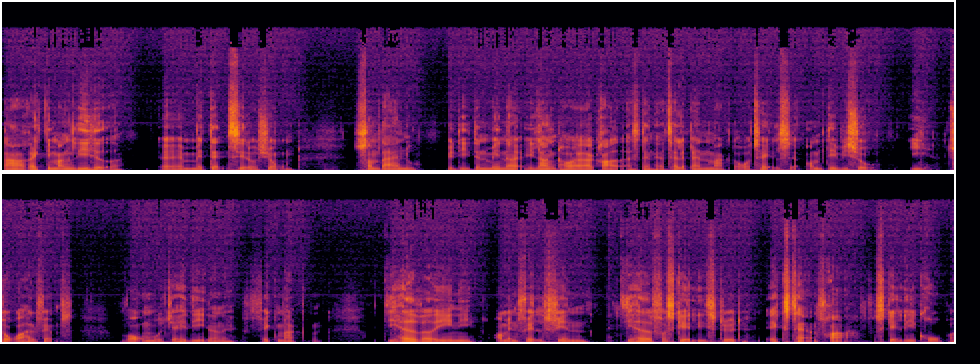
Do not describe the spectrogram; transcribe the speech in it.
der er rigtig mange ligheder øh, med den situation, som der er nu fordi den minder i langt højere grad, altså den her Taliban-magtovertagelse, om det vi så i 92, hvor mujahedinerne fik magten. De havde været enige om en fælles fjende. De havde forskellige støtte ekstern fra forskellige grupper.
